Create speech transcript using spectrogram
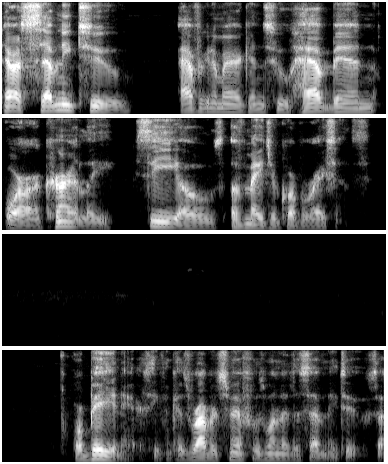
There are 72 African Americans who have been or are currently CEOs of major corporations or billionaires, even because Robert Smith was one of the 72. So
